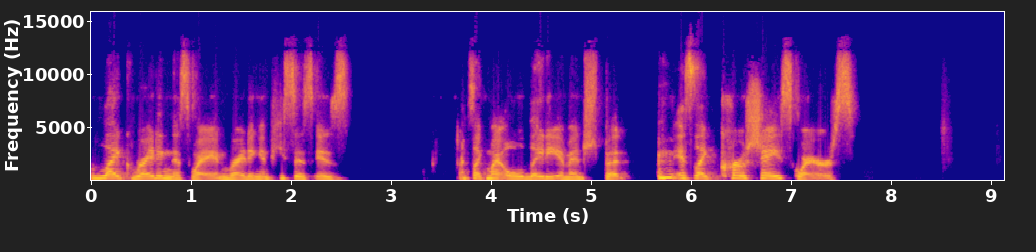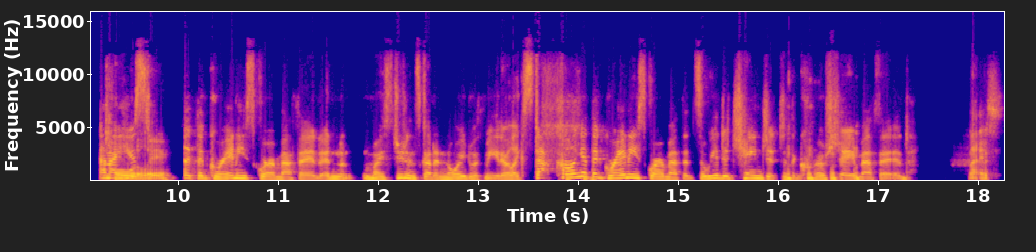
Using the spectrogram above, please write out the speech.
like writing this way and writing in pieces is it's like my old lady image, but it's like crochet squares. And totally. I used to like the granny square method, and my students got annoyed with me. They're like, stop calling it the granny square method. So we had to change it to the crochet method. Nice.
